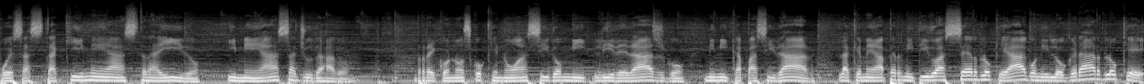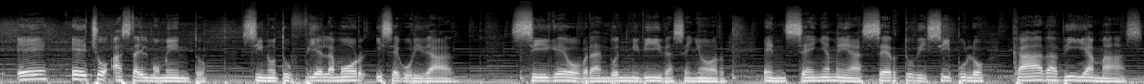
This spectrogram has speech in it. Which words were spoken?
pues hasta aquí me has traído y me has ayudado. Reconozco que no ha sido mi liderazgo ni mi capacidad la que me ha permitido hacer lo que hago ni lograr lo que he hecho hasta el momento sino tu fiel amor y seguridad. Sigue obrando en mi vida, Señor. Enséñame a ser tu discípulo cada día más.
